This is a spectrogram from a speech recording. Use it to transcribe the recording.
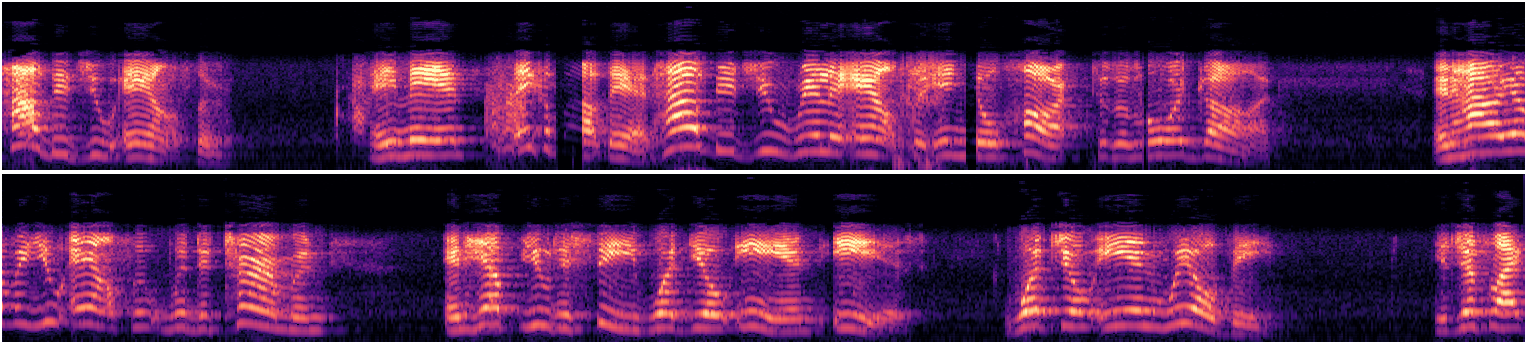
how did you answer? Amen. Think about that. How did you really answer in your heart to the Lord God? And however you answer will determine and help you to see what your end is, what your end will be. It's just like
